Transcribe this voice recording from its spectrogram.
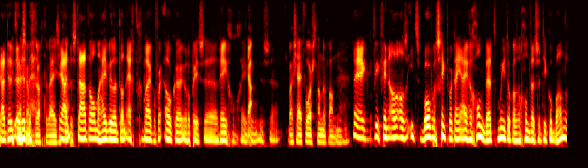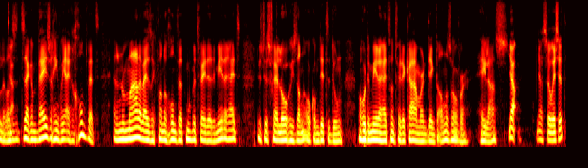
ja, de, de, verdrag te wijzigen. Ja, het bestaat al, maar hij wil het dan echt gebruiken voor elke Europese uh, regelgeving. Ja. Dus, uh, Was jij voorstander van? Nee, ik, ik vind als, iets bovengeschikt wordt aan je eigen grondwet, moet je het ook als een grondwetsartikel behandelen. Want ja. het is eigenlijk een wijziging van je eigen grondwet. En een normale wijziging van de grondwet moet met tweederde meerderheid. Dus het is vrij logisch dan ook om dit te doen. Maar goed, de meerderheid van de Tweede Kamer denkt er anders over, helaas. Ja, ja zo is het.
